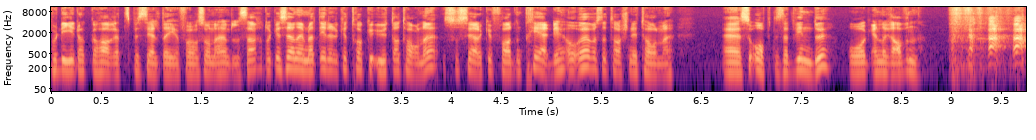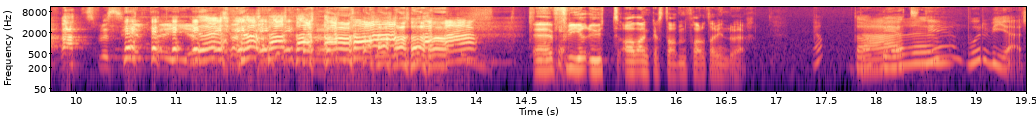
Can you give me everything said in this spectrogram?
Fordi dere har et spesielt øye for sånne hendelser. Dere ser nemlig at Idet dere tråkker ut av tårnet, så ser dere fra den tredje og øverste etasjen i tårnet uh, så åpnes det et vindu, og en ravn Spesielt øye. uh, flyr ut av ankerstaden fra dette vinduet her. Da Der, vet de hvor vi er.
